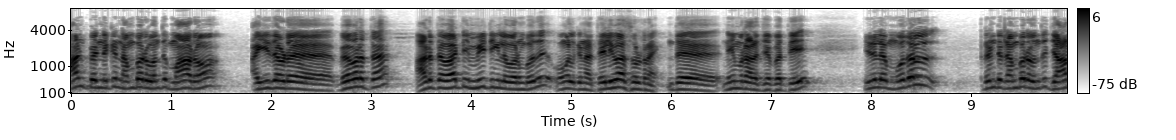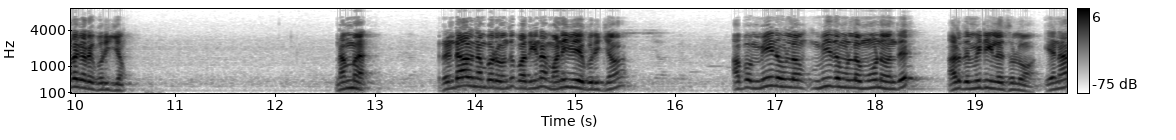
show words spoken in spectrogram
ஆண் பெண்ணுக்கு நம்பர் வந்து மாறும். இதோட விவரத்தை அடுத்த வாட்டி மீட்டிங்கில் வரும்போது உங்களுக்கு நான் தெளிவாக சொல்கிறேன் இந்த நியூமராலஜியை பற்றி இதில் முதல் ரெண்டு நம்பர் வந்து ஜாதகரை குறிக்கும். நம்ம ரெண்டாவது நம்பர் வந்து பார்த்தீங்கன்னா மனைவியை குறிக்கும். அப்போ மீன் உள்ள மீதம் உள்ள மூணு வந்து அடுத்த மீட்டிங்கில் சொல்லுவோம். ஏன்னா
